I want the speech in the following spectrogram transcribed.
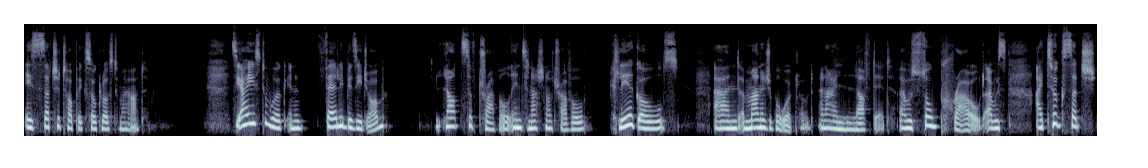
is such a topic so close to my heart. See, I used to work in a fairly busy job, lots of travel, international travel, clear goals, and a manageable workload and i loved it. I was so proud. I was i took such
